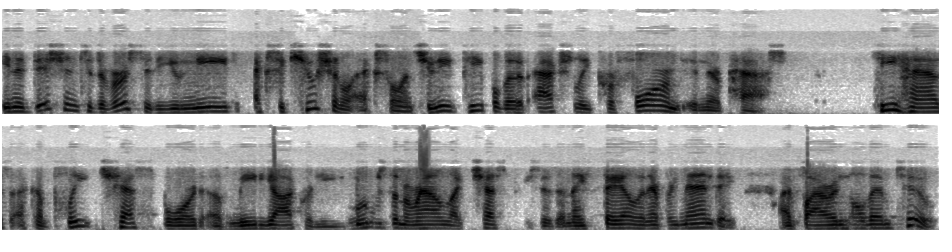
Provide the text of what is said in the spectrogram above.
in addition to diversity, you need executional excellence. You need people that have actually performed in their past. He has a complete chessboard of mediocrity. He moves them around like chess pieces, and they fail in every mandate. I'm firing all them too.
